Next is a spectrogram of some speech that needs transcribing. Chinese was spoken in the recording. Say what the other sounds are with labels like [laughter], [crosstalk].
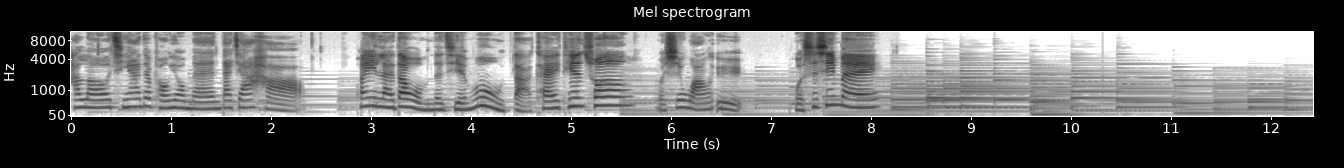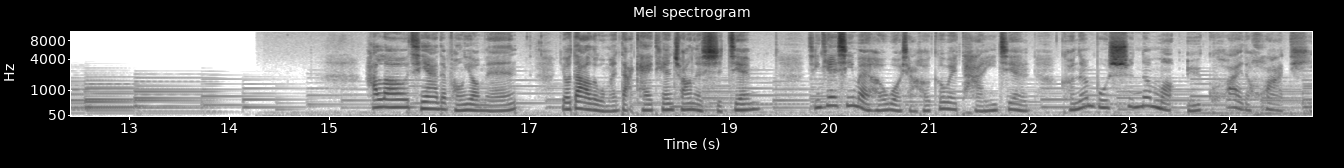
Hello，亲爱的朋友们，大家好，欢迎来到我们的节目《打开天窗》。我是王宇，我是新梅。Hello，亲爱的朋友们，又到了我们打开天窗的时间。今天新美和我想和各位谈一件可能不是那么愉快的话题。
